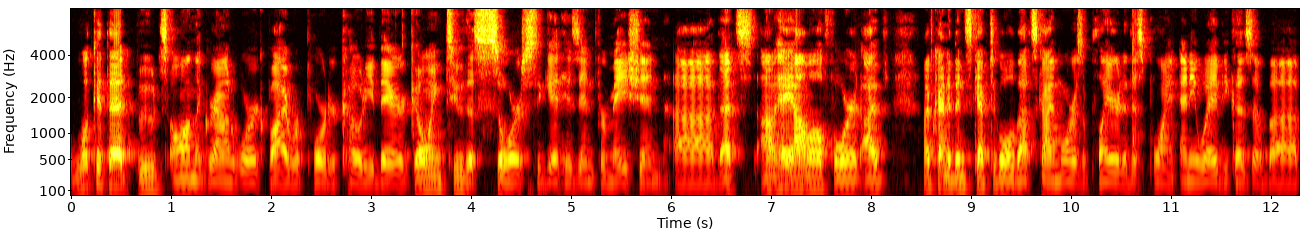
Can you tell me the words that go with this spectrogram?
look at that boots on the ground work by reporter Kody there, going to the source to get his information. Uh, that's uh, hey, I'm all for it. I've I've kind of been skeptical about Skyy Moore as a player to this point anyway because of uh,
